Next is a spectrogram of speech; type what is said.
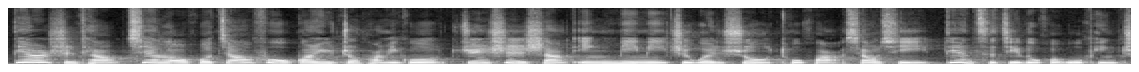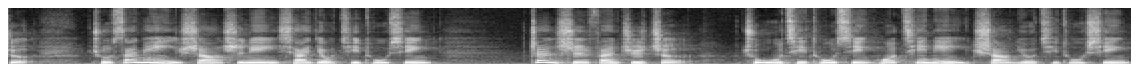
第二十条，泄露或交付关于中华民国军事上应秘密之文书、图画、消息、电磁记录或物品者，处三年以上十年以下有期徒刑；暂时犯之者，处无期徒刑或七年以上有期徒刑。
